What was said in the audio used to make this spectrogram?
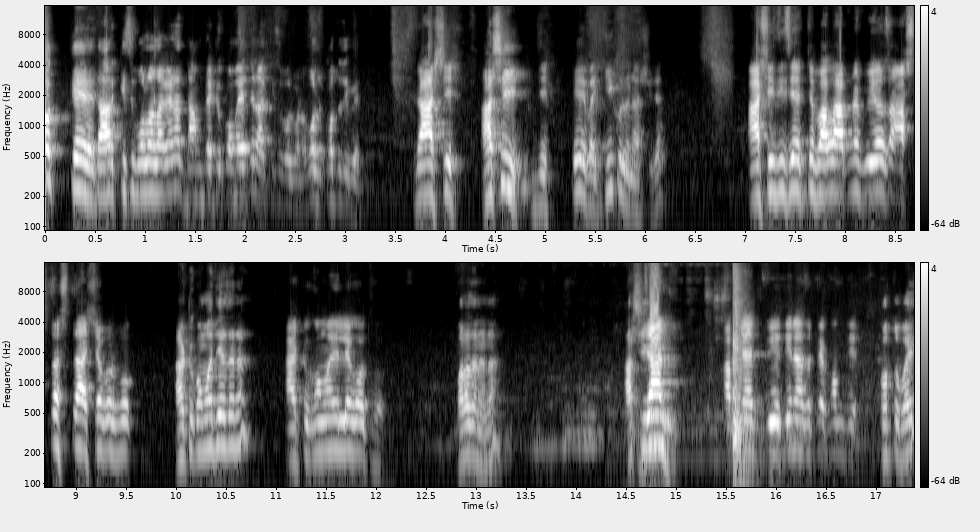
okay আর কিছু বলা লাগে না দামটা একটু কমাই দেন আর কিছু বলব না। বলেন কত দিবেন? জি। এ ভাই কি করলেন আশি রে আশি দিছে একটা ভালো আপনার আস্তে আস্তে আর একটু কমা দিয়ে দেন না? আর একটু কমাই দিলে কত? বলা জানে না? আশি? যান আপনি আর দুই তিন হাজার টাকা কম দিন কত ভাই?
